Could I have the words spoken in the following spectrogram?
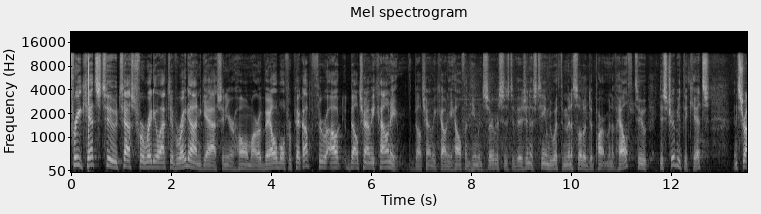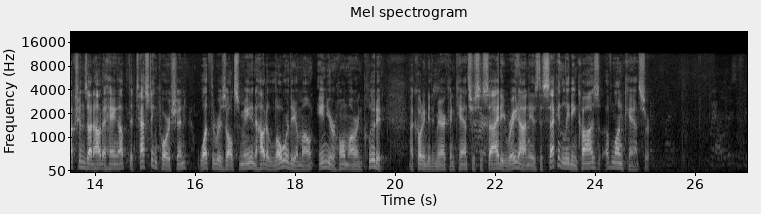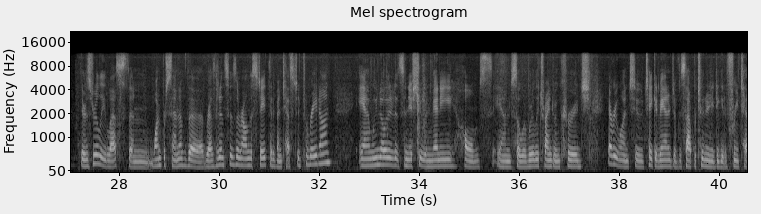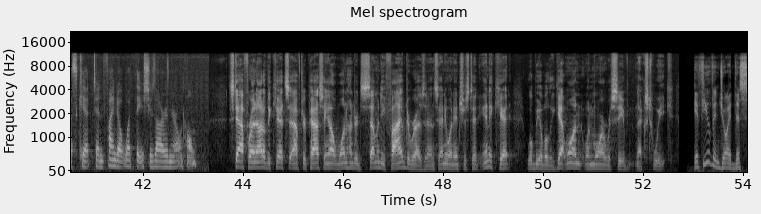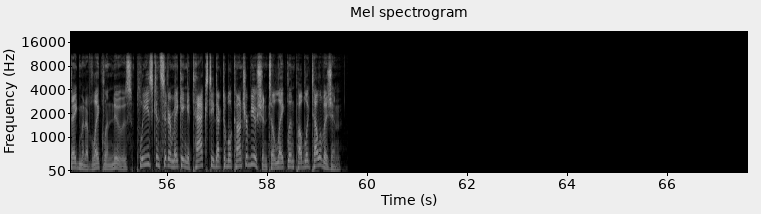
Free kits to test for radioactive radon gas in your home are available for pickup throughout Beltrami County. The Beltrami County Health and Human Services Division has teamed with the Minnesota Department of Health to distribute the kits. Instructions on how to hang up the testing portion, what the results mean, and how to lower the amount in your home are included. According to the American Cancer Society, radon is the second leading cause of lung cancer. There's really less than 1% of the residences around the state that have been tested for radon. And we know that it's an issue in many homes. And so we're really trying to encourage everyone to take advantage of this opportunity to get a free test kit and find out what the issues are in their own home. Staff ran out of the kits after passing out 175 to residents. Anyone interested in a kit will be able to get one when more are received next week. If you've enjoyed this segment of Lakeland News, please consider making a tax-deductible contribution to Lakeland Public Television.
